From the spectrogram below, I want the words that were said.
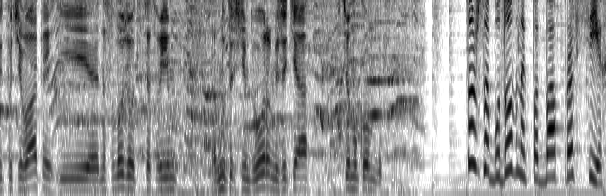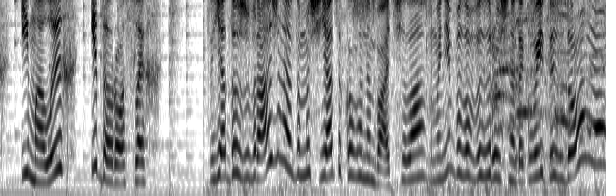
відпочивати і насолоджуватися своїм внутрішнім двором і життя в цьому комплексі. Тож забудовник подбав про всіх і малих, і дорослих. Я дуже вражена, тому що я такого не бачила. Мені було б зручно так вийти з дому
